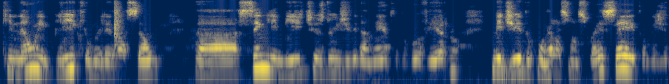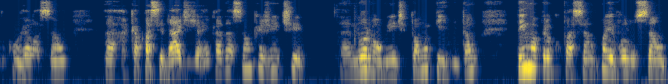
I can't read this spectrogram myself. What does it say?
que não implique uma elevação ah, sem limites do endividamento do governo, medido com relação à sua receita, medido com relação à, capacidade de arrecadação que a gente ah, normalmente toma PIB. Então, tem uma preocupação com a evolução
